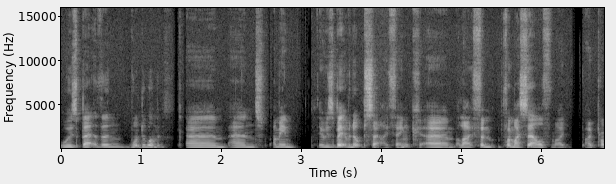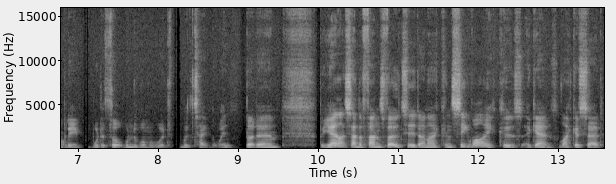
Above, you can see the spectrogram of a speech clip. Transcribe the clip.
was better than Wonder Woman. Um, and I mean, it was a bit of an upset, I think. Um, like for for myself, I, I probably would have thought Wonder Woman would, would take the win, but um, but yeah, that's how the fans voted, and I can see why. Because again, like I said,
